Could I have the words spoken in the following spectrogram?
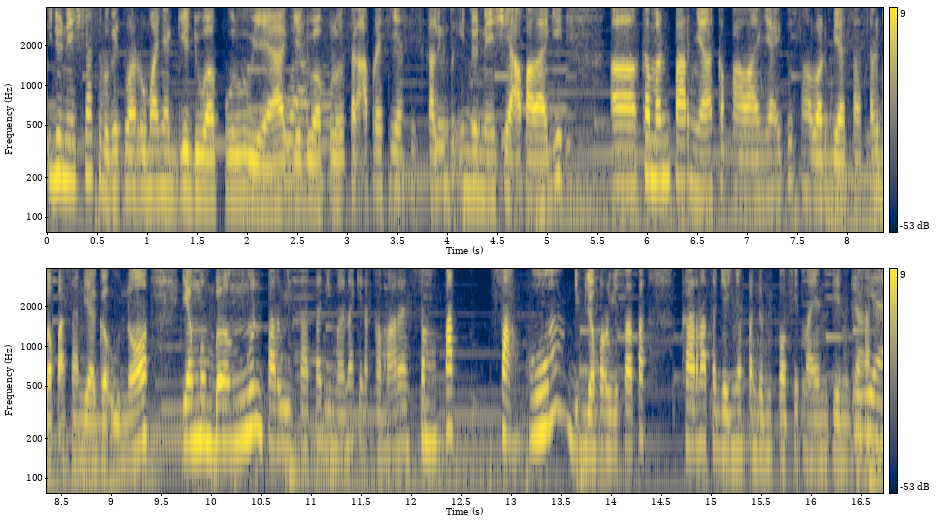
Indonesia sebagai tuan rumahnya G20 ya, Wow. G20 sangat apresiasi sekali untuk Indonesia. Apalagi eh, Kemenparnya, kepalanya itu sangat luar biasa sekali Bapak Sandiaga Uno yang membangun pariwisata di mana kita kemarin sempat vakum di bidang pariwisata karena terjadinya pandemi COVID-19 kak Iya,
